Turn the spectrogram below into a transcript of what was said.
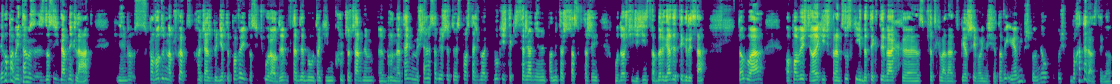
ja go pamiętam z, z dosyć dawnych lat, z powodu na przykład chociażby nietypowej dosyć urody, wtedy był takim kruczoczarnym e, brunetem myślałem sobie, że to jest postać, bo był jakiś taki serial, nie wiem, pamiętasz z czasów naszej młodości, dzieciństwa, Brygady Tygrysa. To była opowieść o jakichś francuskich detektywach e, sprzed chyba nawet I wojny światowej i on mi przypominał jakiegoś bohatera z tego,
